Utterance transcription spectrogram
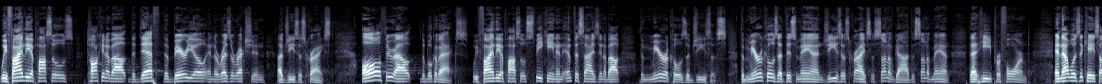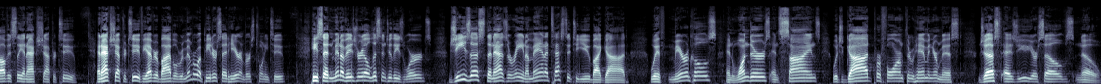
We find the apostles talking about the death, the burial, and the resurrection of Jesus Christ. All throughout the book of Acts, we find the apostles speaking and emphasizing about the miracles of Jesus, the miracles that this man, Jesus Christ, the Son of God, the Son of Man, that he performed. And that was the case, obviously, in Acts chapter 2. In Acts chapter 2, if you have your Bible, remember what Peter said here in verse 22? He said, Men of Israel, listen to these words. Jesus the Nazarene, a man attested to you by God with miracles and wonders and signs which God performed through him in your midst, just as you yourselves know.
